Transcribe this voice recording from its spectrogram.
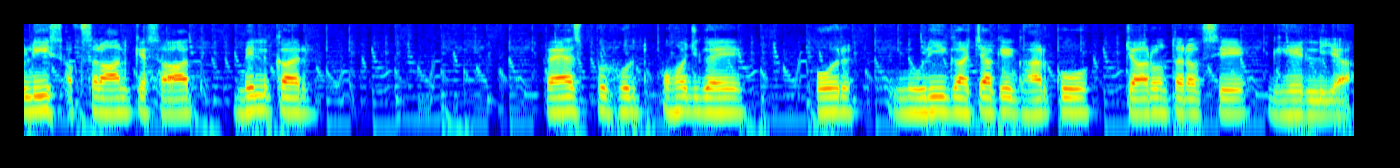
पुलिस अफसरान के साथ मिलकर फैज़पुर हुर्द पहुँच गए और नूरी गाचा के घर को चारों तरफ़ से घेर लिया।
